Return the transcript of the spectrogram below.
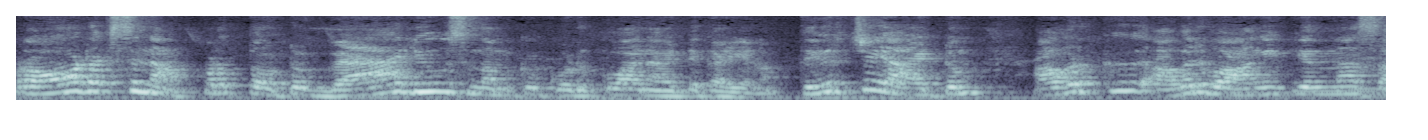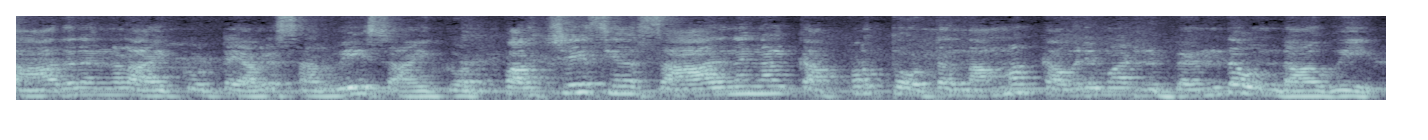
പ്രോഡക്ട്സിന് അപ്പുറത്തോട്ട് വാല്യൂസ് നമുക്ക് കൊടുക്കുവാനായിട്ട് കഴിയണം. തീർച്ചയായിട്ടും അവർക്ക് അവർ വാങ്ങിക്കുന്ന സാധനങ്ങളായിക്കോട്ടെ അവരുടെ സർവീസ് ആയിക്കോട്ടെ പർച്ചേസ് ചെയ്യുന്ന സാധനങ്ങൾക്ക് അപ്പുറത്തോട്ട് നമുക്ക് അവരുമായിട്ടൊരു ബന്ധം ഉണ്ടാവുകയും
